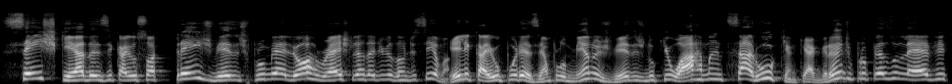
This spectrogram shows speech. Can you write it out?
seis quedas e caiu só três vezes para o melhor wrestler da divisão de cima. Ele caiu, por exemplo, menos vezes do que o Arman Tsarukian, que é grande pro peso leve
